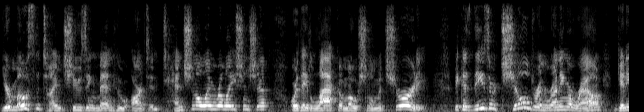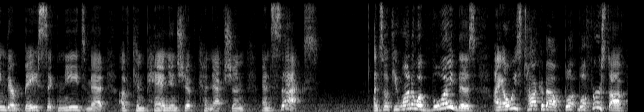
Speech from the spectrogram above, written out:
You're most of the time choosing men who aren't intentional in relationship or they lack emotional maturity. Because these are children running around getting their basic needs met of companionship, connection, and sex. And so if you want to avoid this, I always talk about, well, first off,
